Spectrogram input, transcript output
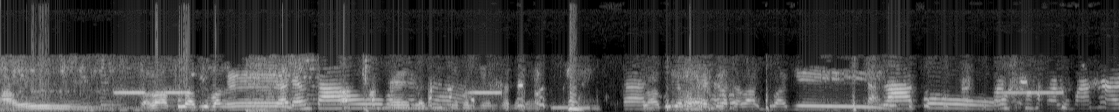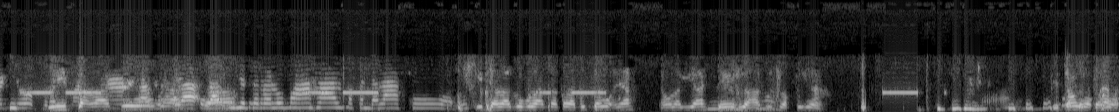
Tahu. Tak laku lagi Bang Hen. Gak ada yang tahu. Lagunya Bang Hen laku. Hendra tak laku lagi. Tak laku. Terlalu mahal, Cuk. Kita laku. Lagu, la- lagunya terlalu mahal, makan tak laku. Kita lagu melangkah ke lagu cowok ya. Cowok lagi ya. Cewek sudah habis waktunya. Kita cowok.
